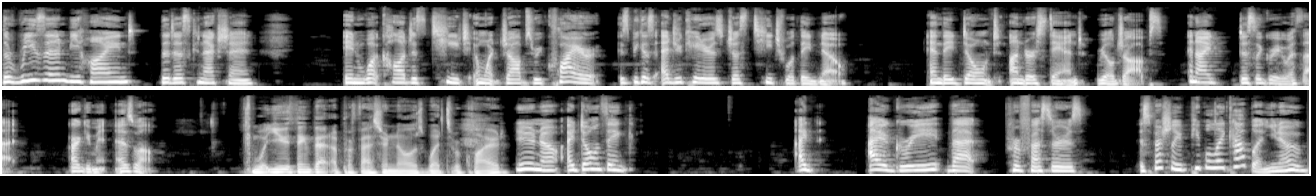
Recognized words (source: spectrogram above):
the reason behind the disconnection in what colleges teach and what jobs require is because educators just teach what they know and they don't understand real jobs. And I disagree with that argument as well. What you think that a professor knows what's required? No, no, no. I don't think I I agree that professors, especially people like Caplan, you know,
